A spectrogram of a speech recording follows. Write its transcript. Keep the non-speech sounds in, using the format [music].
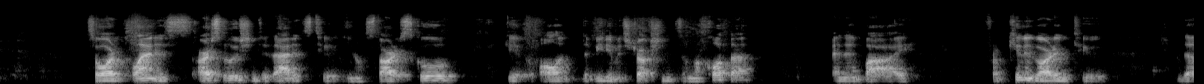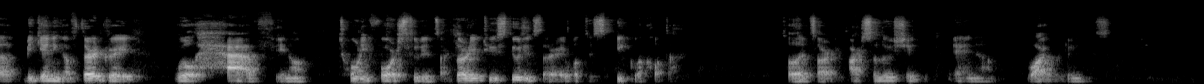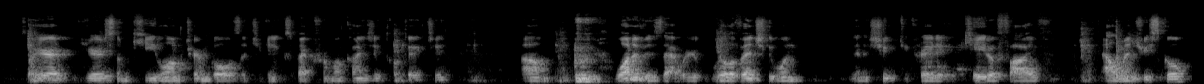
So our plan is our solution to that is to you know start a school, give all the medium instructions in Lakota, and then by from kindergarten to the beginning of third grade, we'll have you know 24 students or 32 students that are able to speak Lakota. So that's our our solution and um, why we're doing this. So here here are some key long-term goals that you can expect from Wakanyeja Tokeyahci. Um, [clears throat] one of is that we're, we'll eventually one going to shoot to create a K to five elementary school.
